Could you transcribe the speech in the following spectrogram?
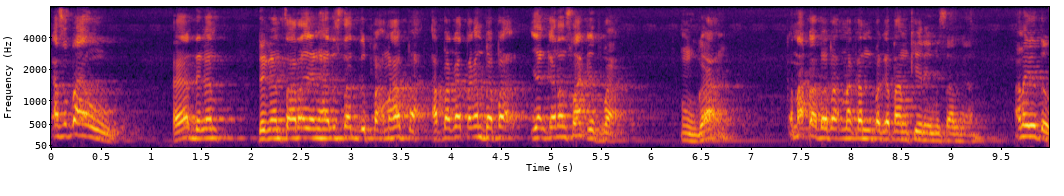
kasih tahu. Eh, dengan dengan cara yang halus tadi Pak, maaf Pak, apakah tangan Bapak yang kanan sakit Pak? Enggak. Kenapa bapak makan pakai tangan kiri misalkan? Aneh itu.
